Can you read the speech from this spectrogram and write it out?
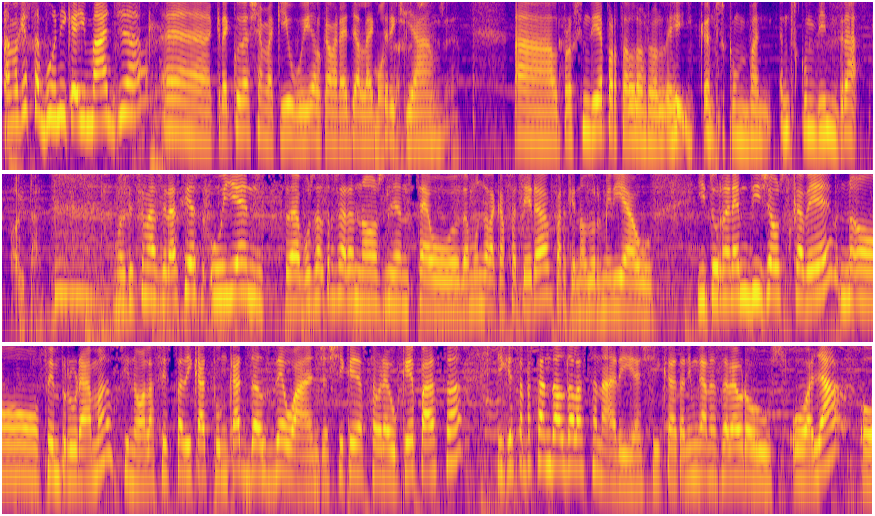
amb aquesta bonica imatge, eh, crec que ho deixem aquí avui, el cabaret elèctric Moltes ja. gràcies, eh? Uh, el pròxim dia porta l'Orolei, que ens, conven ens convindrà. Oh, tant. Moltíssimes gràcies. Oients, eh, vosaltres ara no us llanceu damunt de la cafetera perquè no dormiríeu. I tornarem dijous que ve, no fent programes, sinó a la festadicat.cat dels 10 anys. Així que ja sabreu què passa i què està passant dalt de l'escenari. Així que tenim ganes de veure-us o allà o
